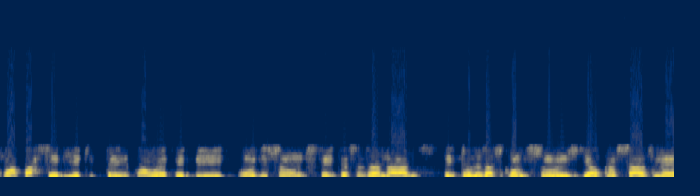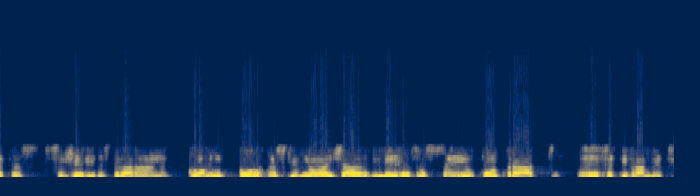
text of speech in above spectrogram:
com a parceria que tem com a UEPB, onde são feitas essas análises, tem todas as condições de alcançar as metas sugeridas pela ANA. Como outras que nós já, mesmo sem o contrato é, efetivamente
